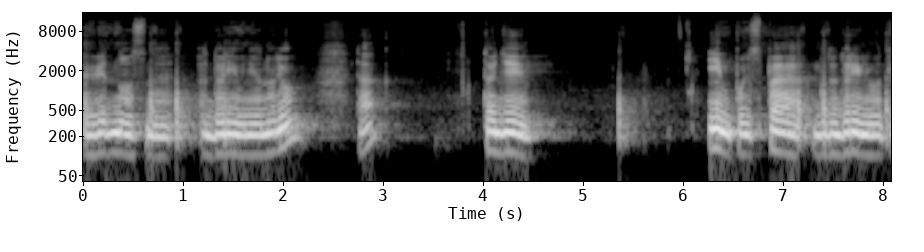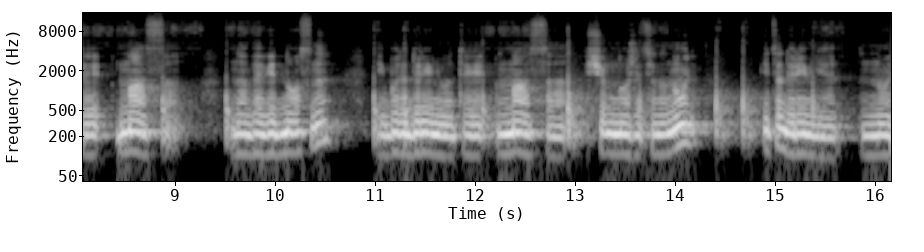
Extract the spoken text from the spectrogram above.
відносне дорівнює нулю, так? Тоді імпульс P буде дорівнювати маса на V відносне, і буде дорівнювати маса, що множиться на 0, і це дорівнює 0.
